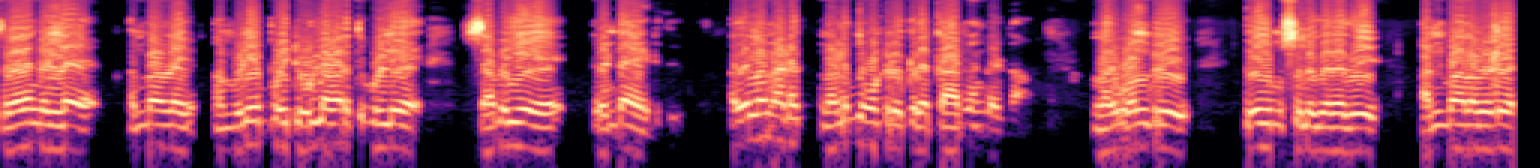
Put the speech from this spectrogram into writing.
சில இடங்கள்ல அன்பாளை நம்ம வெளியே போயிட்டு உள்ள வரத்துக்குள்ளே சபையே ரெண்டாயிடுது. அதெல்லாம் நட நடந்து கொண்டிருக்கிற காரணங்கள் தான் ஒன்று வேதம் சொல்லுகிறது அன்பானவர்களே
